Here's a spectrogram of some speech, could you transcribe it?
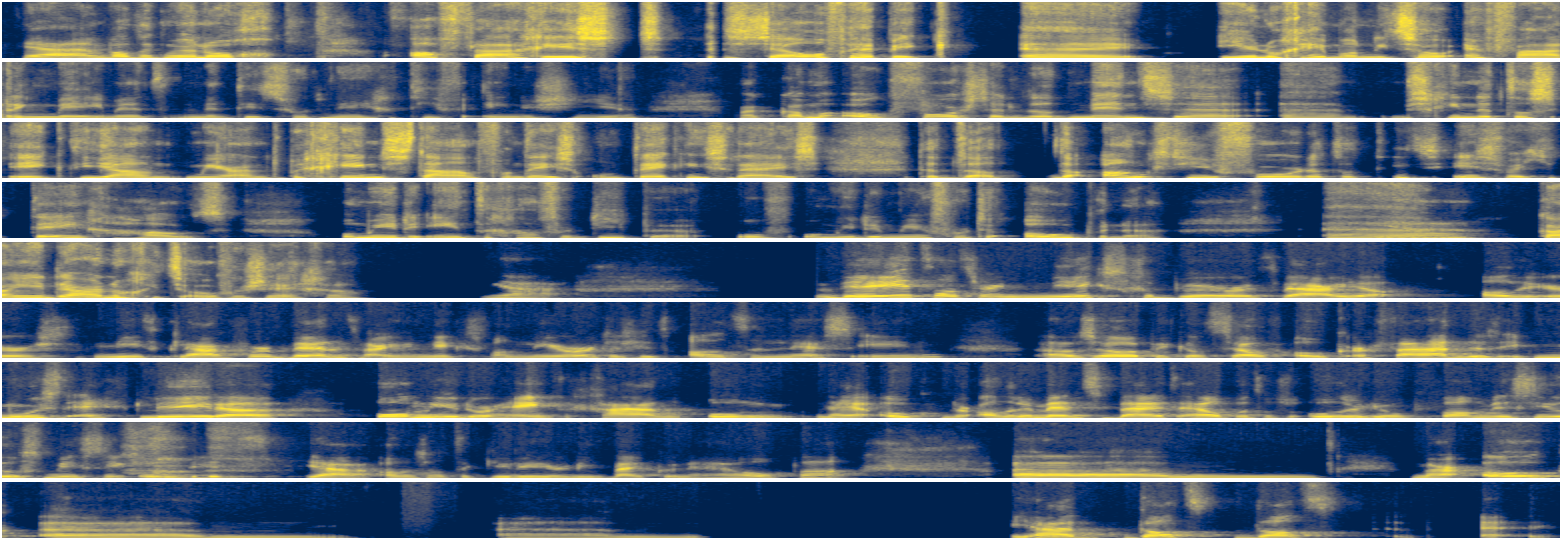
Ja, en wat ik me nog afvraag is, zelf heb ik eh, hier nog helemaal niet zo ervaring mee met, met dit soort negatieve energieën. Maar ik kan me ook voorstellen dat mensen, uh, misschien net als ik, die aan, meer aan het begin staan van deze ontdekkingsreis, dat, dat de angst hiervoor dat dat iets is wat je tegenhoudt om je erin te gaan verdiepen of om je er meer voor te openen. Uh, Kan je daar nog iets over zeggen? Ja, weet dat er niks gebeurt waar je allereerst niet klaar voor bent, waar je niks van leert. Er zit altijd een les in. Uh, zo heb ik dat zelf ook ervaren. Dus ik moest echt leren om hier doorheen te gaan. Om nou ja, ook om er andere mensen bij te helpen. Het was onderdeel van mijn zielsmissie. Om dit, ja, anders had ik jullie er niet bij kunnen helpen. Um, maar ook um, um, ja, dat, dat eh,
